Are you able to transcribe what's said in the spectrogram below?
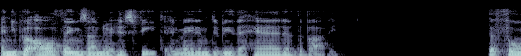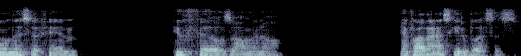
And you put all things under his feet and made him to be the head of the body, the fullness of him who fills all in all. And Father, I ask you to bless us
